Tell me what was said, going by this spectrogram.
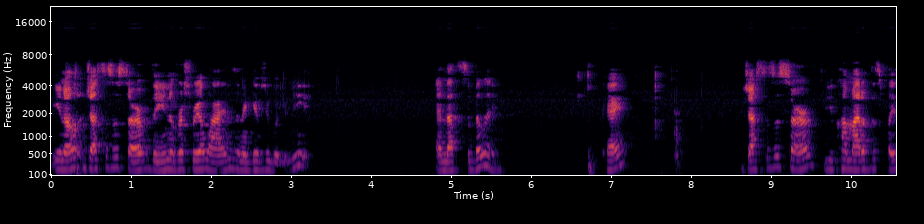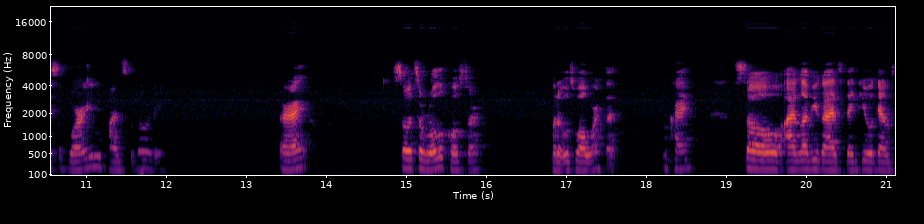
You know, justice is served, the universe realigns, and it gives you what you need. And that's stability. Okay? Justice is served, you come out of this place of worry and you find stability. Alright? So it's a roller coaster, but it was well worth it. Okay? So I love you guys. Thank you again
